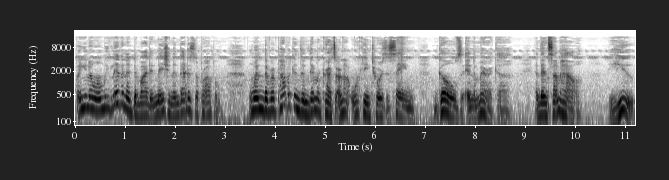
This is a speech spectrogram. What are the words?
But you know, when we live in a divided nation, and that is the problem, when the Republicans and Democrats are not working towards the same goals in America, and then somehow you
